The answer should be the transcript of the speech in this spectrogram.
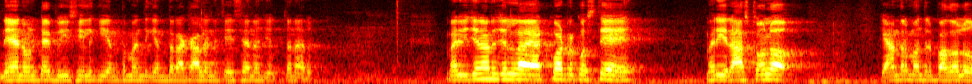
నేను ఉంటే బీసీలకి ఎంతమందికి ఎంత రకాలని చేశానని చెప్తున్నారు. మరి విజయనగరం జిల్లా హెడ్ క్వార్టర్కి వస్తే మరి ఈ రాష్ట్రంలో కేంద్ర మంత్రి పదవులు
